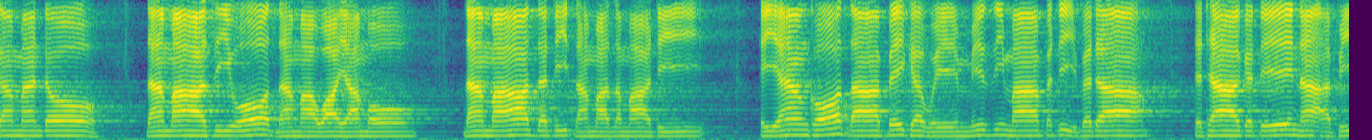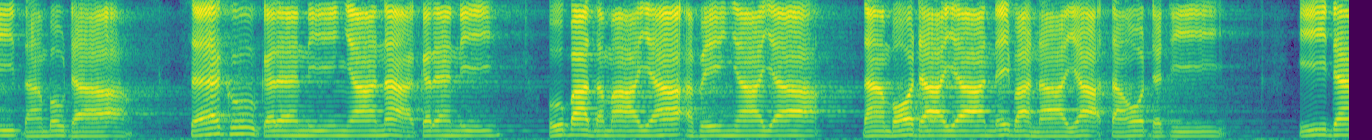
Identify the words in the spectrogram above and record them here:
ကမ္မန္တောသမ္မာအာဇီဝောသမ္မာဝါယာမောသမ္မာတတိသမ္မာသမာဓိအယံခောတာဘိကဝေမေဇိမာပฏิပဒာတထာဂတေနအဘိတံဗုဒ္ဓသက္ခုကရဏီညာနာကရဏီဥပသမယအဘိညာယ တံဘောဓာယနိဗ္ဗာနာယတံဟောတတိဣဒံ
